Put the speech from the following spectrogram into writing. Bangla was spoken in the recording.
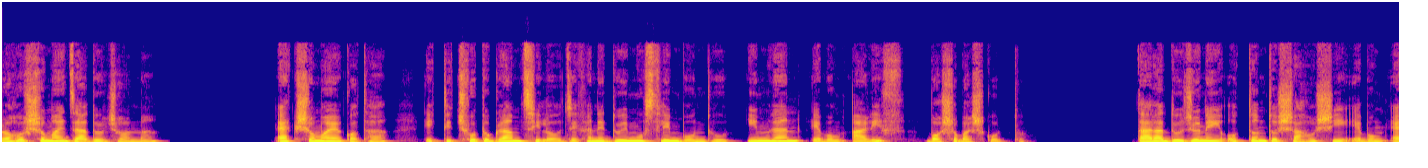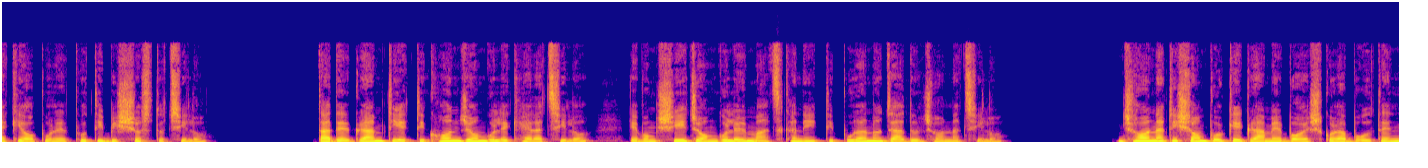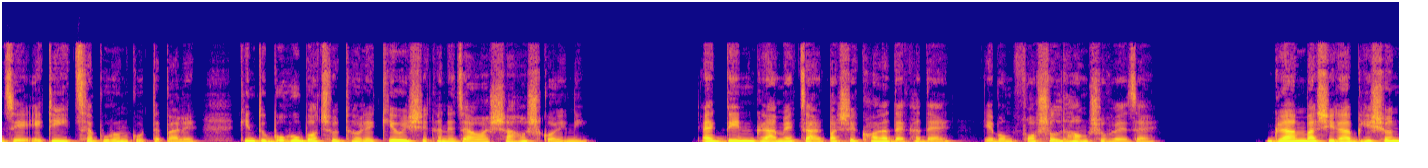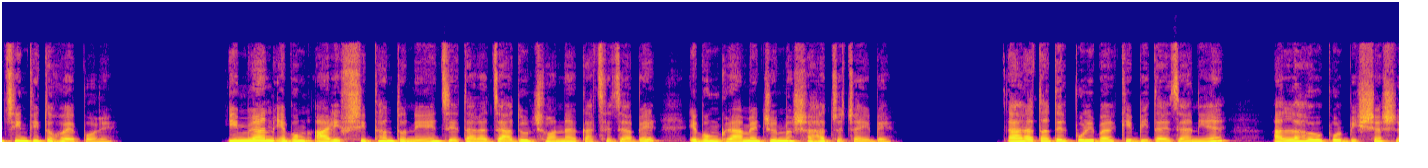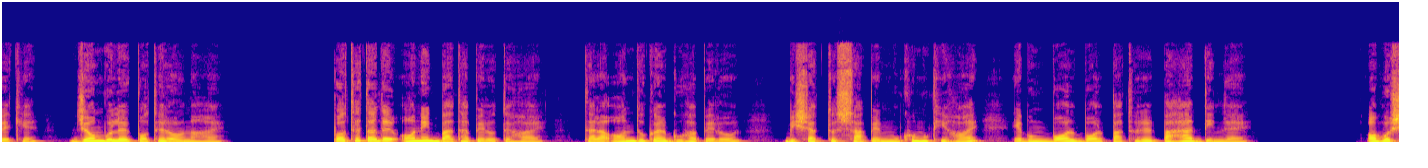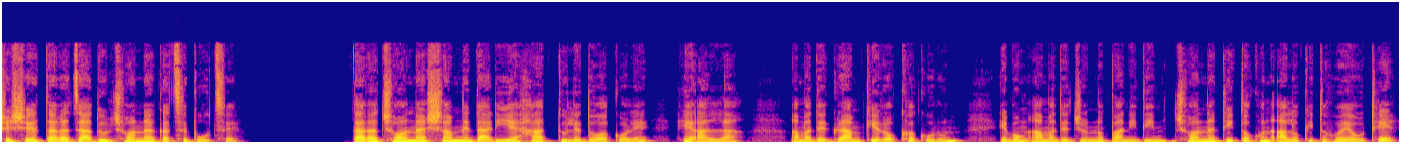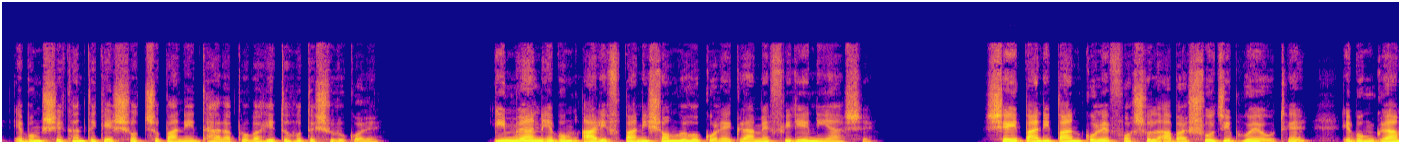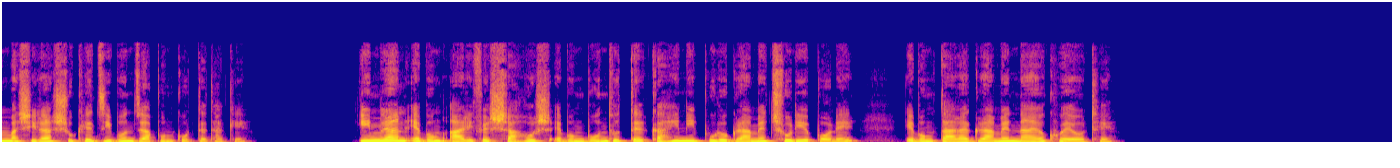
রহস্যময় জাদুর ঝর্ণা। এক সময়ের কথা, একটি ছোট গ্রাম ছিল যেখানে দুই মুসলিম বন্ধু, ইমরান এবং আরিফ, বসবাস করত। তারা দুজনেই অত্যন্ত সাহসী এবং একে অপরের প্রতি বিশ্বস্ত ছিল। তাদের গ্রামটি একটি ঘন জঙ্গলে ঘেরা ছিল এবং সেই জঙ্গলের মাঝখানে একটি পুরানো জাদুর ঝর্ণা ছিল। ঝর্ণাটি সম্পর্কে গ্রামের বয়স্করা বলতেন যে এটি ইচ্ছা পূরণ করতে পারে, কিন্তু বহু বছর ধরে কেউই সেখানে যাওয়ার সাহস করেনি। একদিন গ্রামের চারপাশে খরা দেখা দেয় এবং ফসল ধ্বংস হয়ে যায়। গ্রামবাসীরা ভীষণ চিন্তিত হয়ে পড়ে। ইমরান এবং আরিফ সিদ্ধান্ত নেয় যে তারা জাদুর ঝর্ণার কাছে যাবে এবং গ্রামের জন্য সাহায্য চাইবে। তারা তাদের পরিবারকে বিদায় জানিয়ে আল্লাহর উপর বিশ্বাস রেখে জঙ্গলের পথে রওনা হয়। পথে তাদের অনেক বাধা পেরোতে হয়। তারা অন্ধকার গুহা পেরোর, বিষাক্ত সাপের মুখোমুখি হয় এবং বড় বড় পাথরের পাহাড় দেয়। অবশেষে তারা জাদুর ঝর্ণার কাছে পৌঁছে। তারা ঝর্ণার সামনে দাঁড়িয়ে হাত তুলে দোয়া করে, হে আল্লাহ আমাদের গ্রামকে রক্ষা করুন এবং আমাদের জন্য পানি দিন। ঝর্ণাটি তখন আলোকিত হয়ে ওঠে এবং সেখান থেকে স্বচ্ছ পানির ধারা প্রবাহিত হতে শুরু করে। ইমরান এবং আরিফ পানি সংগ্রহ করে গ্রামে ফিরিয়ে নিয়ে আসে। সেই পানি পান করে ফসল আবার সজীব হয়ে ওঠে এবং গ্রামবাসীরা সুখে জীবন যাপন করতে থাকে। ইমরান এবং আরিফের সাহস এবং বন্ধুত্বের কাহিনী পুরো গ্রামে ছড়িয়ে পড়ে এবং তারা গ্রামের নায়ক হয়ে ওঠে।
